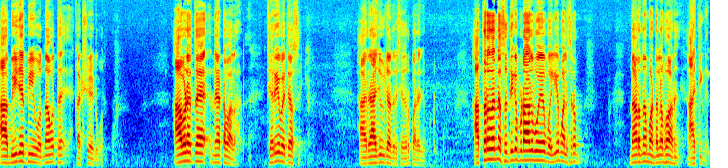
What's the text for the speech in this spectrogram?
ആ ബി ജെ പി ഒന്നാമത്തെ കക്ഷിയായിട്ട് വന്നു. അവിടുത്തെ നേട്ടവാദമാണ് ചെറിയ വ്യത്യാസത്തിൽ ആ രാജീവ് ചന്ദ്രശേഖർ പരാജയപ്പെട്ടു. അത്ര തന്നെ ശ്രദ്ധിക്കപ്പെടാതെ പോയ വലിയ മത്സരം നടന്ന മണ്ഡലമാണ് ആറ്റിങ്ങൽ.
